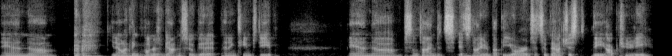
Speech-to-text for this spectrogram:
And, um, you know, I think punters have gotten so good at pinning teams deep. And um, sometimes it's it's not even about the yards; it's about just the opportunity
